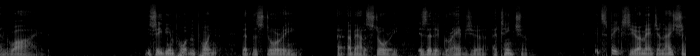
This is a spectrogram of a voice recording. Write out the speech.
and wide. You see, the important point that the story uh, about a story is that it grabs your attention. It speaks to your imagination,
